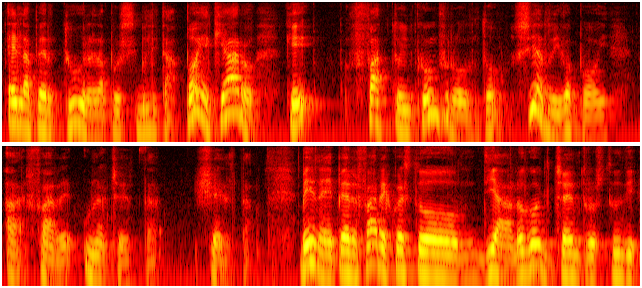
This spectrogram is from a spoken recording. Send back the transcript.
è l'apertura, la possibilità. Poi è chiaro che fatto il confronto si arriva poi a fare una certa scelta. Bene, per fare questo dialogo il Centro Studi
